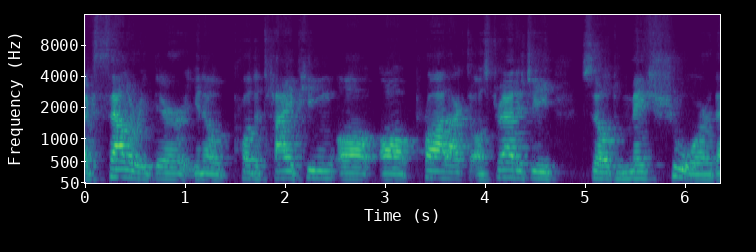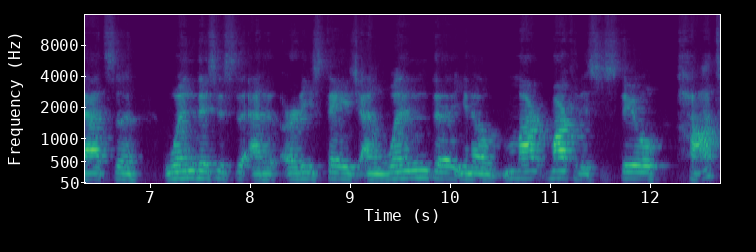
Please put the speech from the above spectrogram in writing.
accelerate their you know prototyping or, or product or strategy. So to make sure that uh, when this is at an early stage and when the you know mar- market is still hot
